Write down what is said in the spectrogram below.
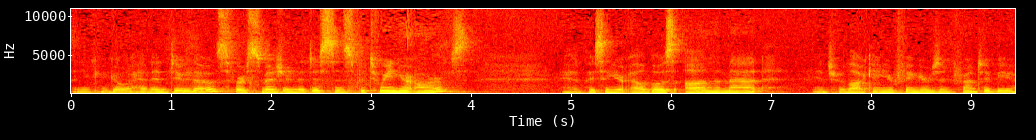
then you can go ahead and do those. First, measuring the distance between your arms and placing your elbows on the mat, interlocking your fingers in front of you,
